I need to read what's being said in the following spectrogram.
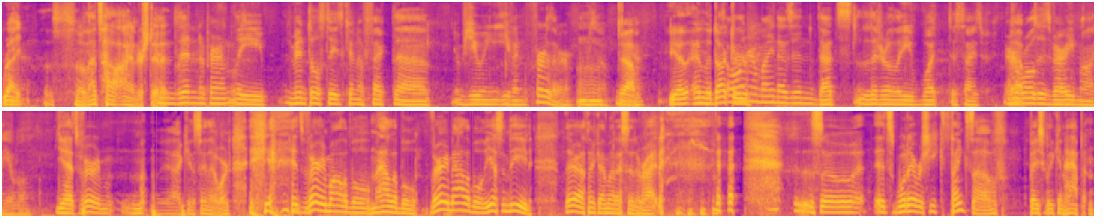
right So that's how I understood And it. And then apparently mental states can affect the viewing even further. Mhm. So, Yeah. Yeah, and the It's all in doctor. her mind, as in that's literally what decides. Her Yep. world is very malleable. Yeah, it's very. yeah, I can't say that word. yeah, it's very malleable, malleable, very malleable. Yes, indeed. There, I think I might have said it right. so it's whatever she thinks of basically can happen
